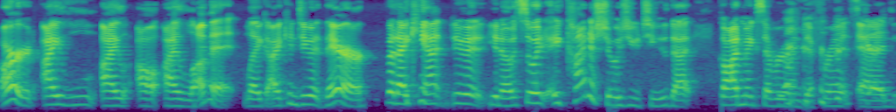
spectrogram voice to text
art, I, I, I love it. Like I can do it there, but I can't do it, you know? So it, it kind of shows you too that God makes everyone different. And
